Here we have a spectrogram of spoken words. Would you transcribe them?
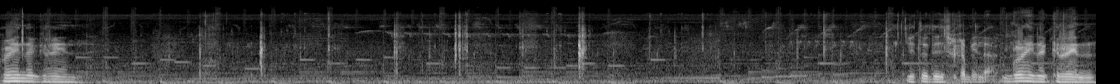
Green na green. Dito din sa kabila. Green na green.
